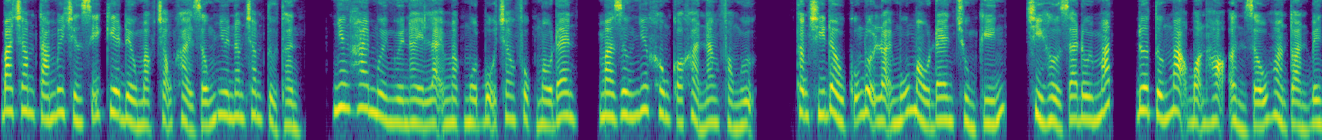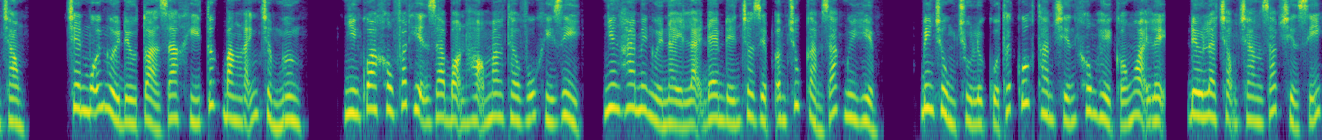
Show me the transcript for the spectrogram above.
380 chiến sĩ kia đều mặc trọng khải giống như 500 tử thần, nhưng hai mươi người này lại mặc một bộ trang phục màu đen mà dường như không có khả năng phòng ngự. Thậm chí đầu cũng đội loại mũ màu đen trùng kín, chỉ hở ra đôi mắt, đưa tướng mạo bọn họ ẩn giấu hoàn toàn bên trong. Trên mỗi người đều tỏa ra khí tức băng lãnh trầm ngưng. Nhìn qua không phát hiện ra bọn họ mang theo vũ khí gì, nhưng 20 người này lại đem đến cho diệp âm trúc cảm giác nguy hiểm. Binh chủng chủ lực của thất quốc tham chiến không hề có ngoại lệ, đều là trọng trang giáp chiến sĩ.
